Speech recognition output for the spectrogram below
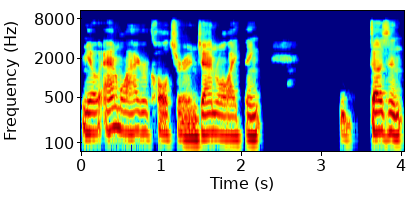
you know, animal agriculture in general, I think, doesn't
